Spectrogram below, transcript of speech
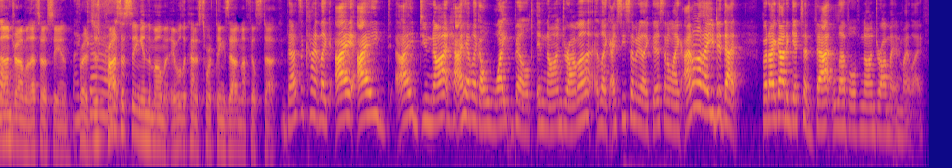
Yeah, non-drama. That's what I was seeing. Pro- Just God. processing in the moment, able to kind of sort things out and not feel stuck. That's a kind like I I I do not ha- I have like a white belt in non-drama. Like I see somebody like this and I'm like I don't know how you did that, but I got to get to that level of non-drama in my life.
